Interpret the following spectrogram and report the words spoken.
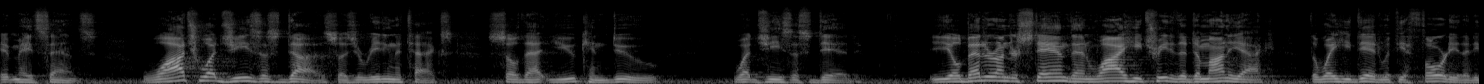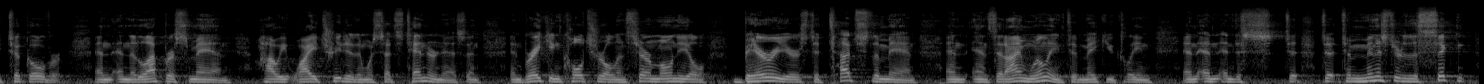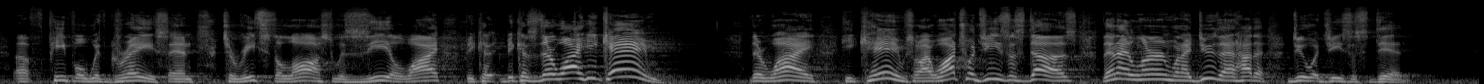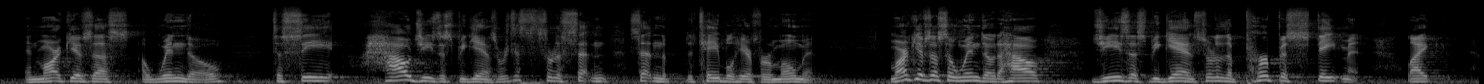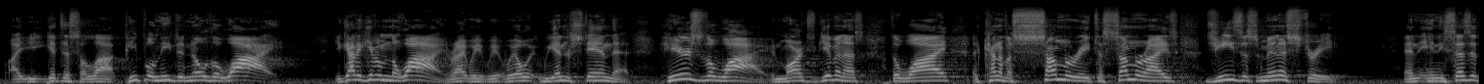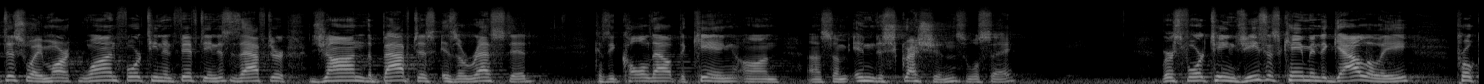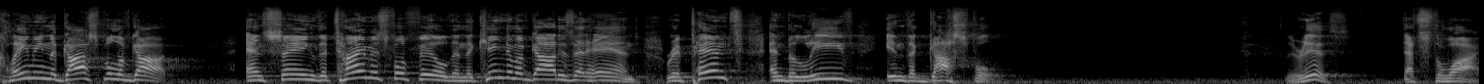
it made sense. Watch what Jesus does as you're reading the text so that you can do what Jesus did. You'll better understand then why he treated the demoniac the way he did with the authority that he took over and, and the leprous man, how he, why he treated him with such tenderness and, and breaking cultural and ceremonial barriers to touch the man and, and said, I'm willing to make you clean and, and, and to, to, to minister to the sick of people with grace and to reach the lost with zeal. Why? Because, because they're why he came. They're why he came. So I watch what Jesus does. Then I learn when I do that how to do what Jesus did. And Mark gives us a window to see how Jesus begins. We're just sort of setting, setting the, the table here for a moment. Mark gives us a window to how Jesus began, sort of the purpose statement. Like, I, you get this a lot. People need to know the why. You got to give them the why, right? We, we, we, we understand that. Here's the why. And Mark's given us the why, kind of a summary to summarize Jesus' ministry. And, and he says it this way Mark 1 14 and 15. This is after John the Baptist is arrested because he called out the king on uh, some indiscretions, we'll say. Verse 14 Jesus came into Galilee proclaiming the gospel of God and saying, The time is fulfilled and the kingdom of God is at hand. Repent and believe in the gospel. There it is. That's the why.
